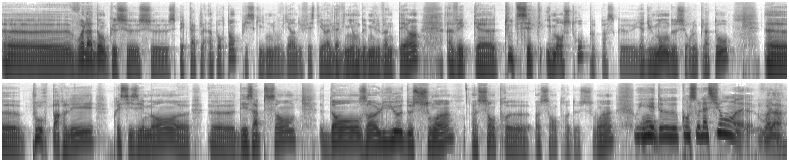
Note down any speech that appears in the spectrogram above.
euh, voilà donc ce, ce spectacle important puisqu'il nous vient du Festival d'Avignon 2021 avec euh, toute cette immense troupe parce qu'il y a du monde sur le plateau euh, pour parler précisément euh, euh, des absents dans un lieu de soins, un centre, un centre de soins. Oui, et de consolation. euh, Voilà. voilà.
